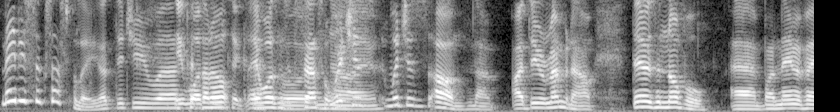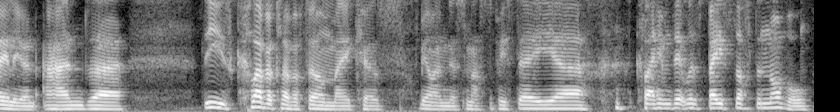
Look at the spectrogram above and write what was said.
maybe successfully. Uh, Did you uh, It pick that wasn't up? It wasn't successful, successful, which is which is oh no, I do remember now. There is a novel uh, by the name of Alien, and uh, these clever, clever filmmakers behind this masterpiece, they uh, claimed it was based off the novel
